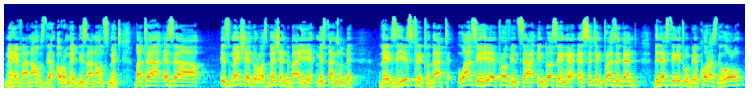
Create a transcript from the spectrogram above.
may have announced or made this announcement. But uh, as uh, is mentioned or was mentioned by Mr. Ncube, there is a history to that. Once you hear a province uh, endorsing a, a sitting president, the next thing it will be a chorus, the whole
